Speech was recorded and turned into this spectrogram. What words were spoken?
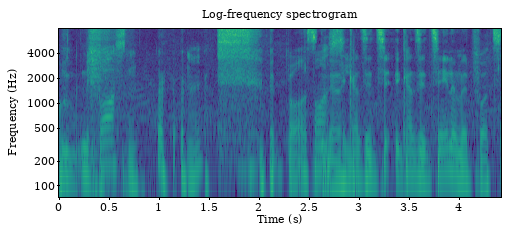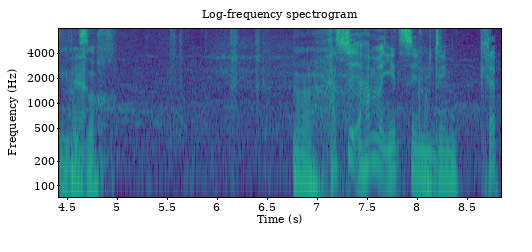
noch. mit Borsten. Mit Borsten. Borsti. Ja. Kannst, die, kannst die Zähne mitputzen. Das ist Ja. Doch. Hast du, haben wir jetzt den, den Crepe,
